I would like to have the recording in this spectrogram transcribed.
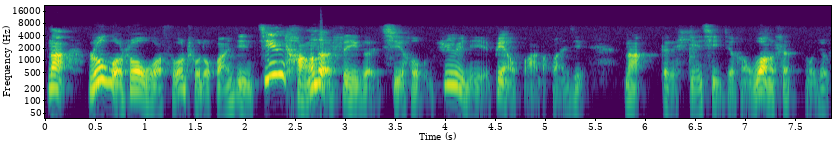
那如果说我所处的环境经常的是一个气候剧烈变化的环境，那这个邪气就很旺盛，我就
